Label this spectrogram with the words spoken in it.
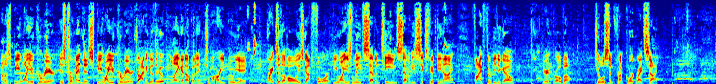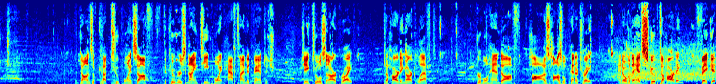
on his BYU career. His tremendous BYU career. Driving to the hoop and laying it up and in. Jamaree Bouyea right to the hole. He's got four. BYU's lead 17, 76 59. 5.30 to go here in Provo. Toolson, front court right side. The Dons have cut two points off the Cougars' 19 point halftime advantage. Jake Toolson arc right to Harding arc left. Dribble handoff. Haws. Haws will penetrate. And over the head scoop to Harding. Fake it,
